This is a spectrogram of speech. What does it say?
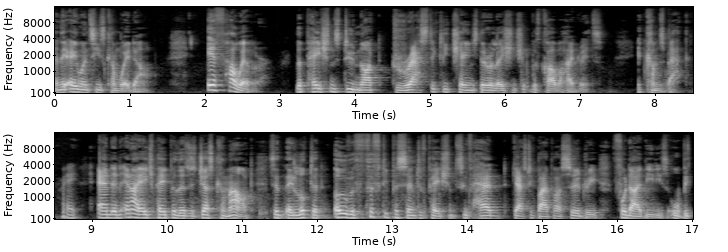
and their A1Cs come way down. If, however, the patients do not drastically change their relationship with carbohydrates, it comes back. Right. And an NIH paper that has just come out said they looked at over 50% of patients who've had gastric bypass surgery for diabetes or be,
